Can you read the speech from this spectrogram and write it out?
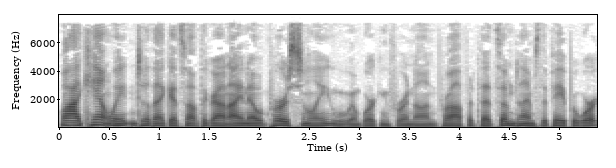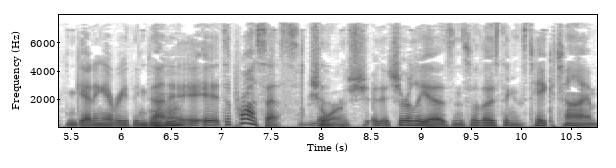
Well, I can't wait until that gets off the ground. I know personally, working for a nonprofit, that sometimes the paperwork and getting everything done, i it's a process. Mm-hmm. Sure. It, it surely is, and so those things take time.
